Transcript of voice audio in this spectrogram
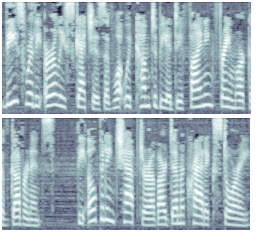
These were the early sketches of what would come to be a defining framework of governance, the opening chapter of our democratic story.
